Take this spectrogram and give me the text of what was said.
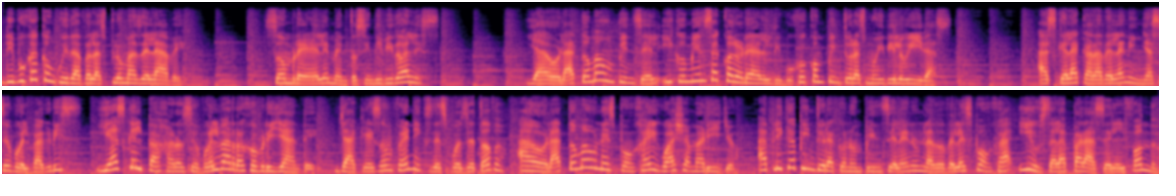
Dibuja con cuidado las plumas del ave. Sombrea elementos individuales. Y ahora toma un pincel y comienza a colorear el dibujo con pinturas muy diluidas. Haz que la cara de la niña se vuelva gris y haz que el pájaro se vuelva rojo brillante, ya que es un fénix después de todo. Ahora toma una esponja y wash amarillo. Aplica pintura con un pincel en un lado de la esponja y úsala para hacer el fondo.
